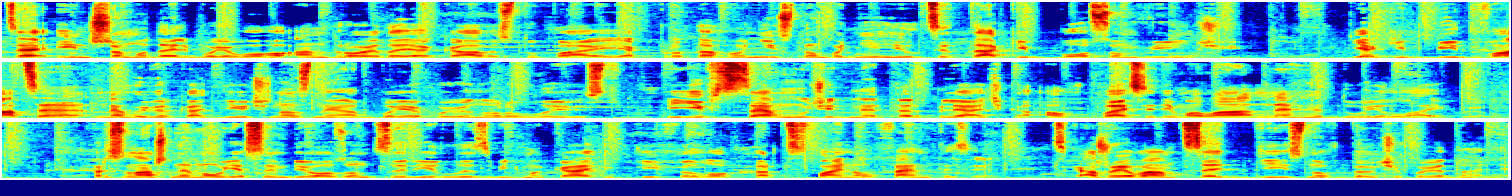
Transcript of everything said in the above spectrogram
Це інша модель бойового андроїда, яка виступає як протагоністом в одній гілці, так і босом в іншій. Як і B2, це неговірка дівчина з неабиякою норовливістю. Її все мучить нетерплячка, а в бесіді мала не гидує лайкою. Персонаж немов є симбіозом Цирілли з Відьмака і Тіфи Локхарт з Final Fantasy. Скажу я вам, це дійсно вбивче поєднання.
